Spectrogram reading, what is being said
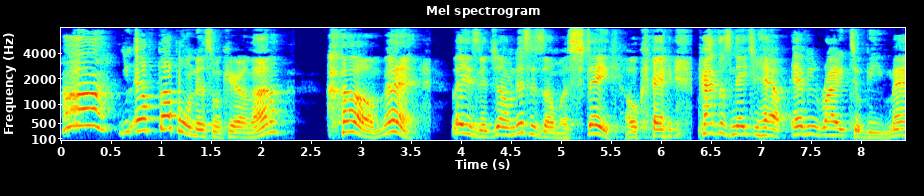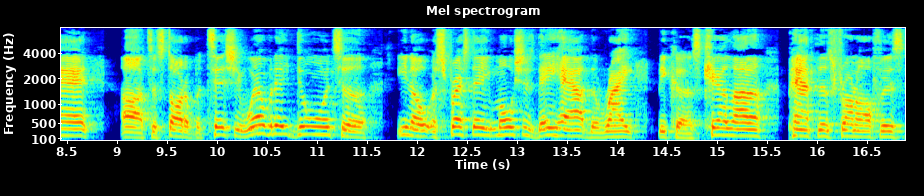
Huh? You effed up on this one, Carolina. Oh, man. Ladies and gentlemen, this is a mistake, okay? Panthers Nation have every right to be mad uh, to start a petition, whatever they're doing to, you know, express their emotions, they have the right because Carolina Panthers front office,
